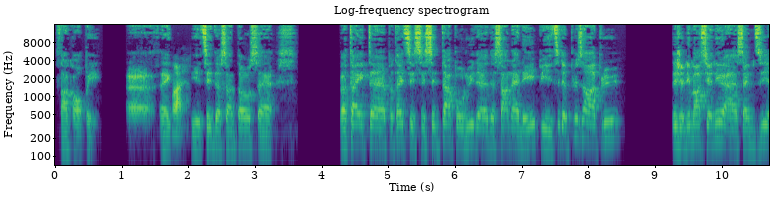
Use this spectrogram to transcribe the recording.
c'est encore pire. Euh, tu sais, De Santos, euh, peut-être peut-être c'est le temps pour lui de, s'en aller. Puis, de plus en plus, je l'ai mentionné à, samedi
